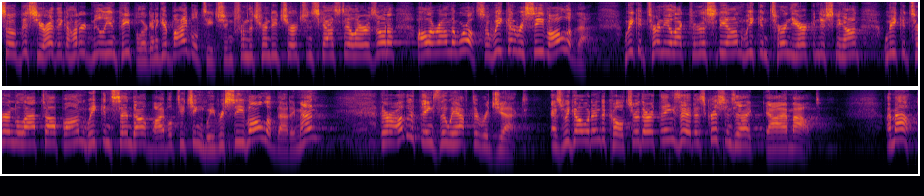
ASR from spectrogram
So this year, I think 100 million people are going to get Bible teaching from the Trinity Church in Scottsdale, Arizona, all around the world. So we can receive all of that. We can turn the electricity on, we can turn the air conditioning on, we can turn the laptop on, we can send out Bible teaching. We receive all of that. Amen? There are other things that we have to reject. As we go into culture, there are things that as Christians, you're like, yeah, I'm out. I'm out.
